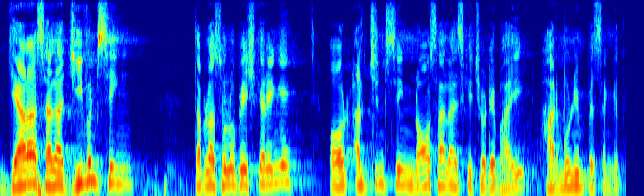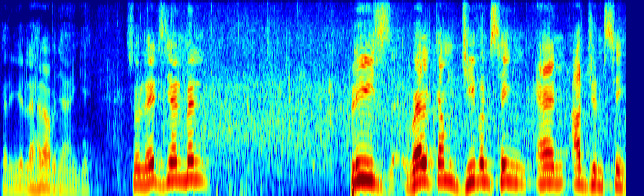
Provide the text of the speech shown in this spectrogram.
ग्यारह साल जीवन सिंह तबला सोलो पेश करेंगे और अर्जुन सिंह नौ साल इसके छोटे भाई हारमोनियम पे संगत करेंगे, लहरा बजाएँगे। So let's gentleman please welcome Jeevan Singh and अर्जुन सिंह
